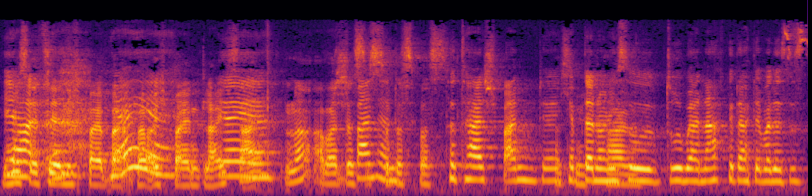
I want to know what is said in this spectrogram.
Muss jetzt ja nicht bei, bei, bei euch beiden gleich sein, ne? aber das ist so Spannend. das, was... total spannend. Ich habe da noch nicht so drüber nachgedacht, aber das ist,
